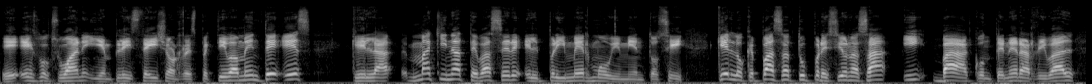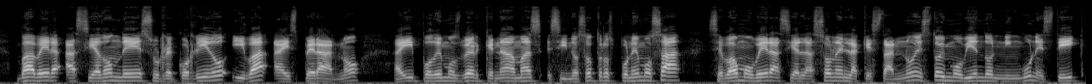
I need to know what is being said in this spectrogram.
Xbox One y en PlayStation respectivamente? Es que la máquina te va a hacer el primer movimiento, sí. ¿Qué es lo que pasa? Tú presionas A y va a contener al rival, va a ver hacia dónde es su recorrido y va a esperar, ¿no? Ahí podemos ver que nada más si nosotros ponemos A, se va a mover hacia la zona en la que está. No estoy moviendo ningún stick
